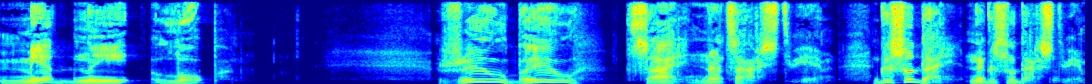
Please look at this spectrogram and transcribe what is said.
Медный лоб. Жил-был царь на царстве, государь на государстве.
